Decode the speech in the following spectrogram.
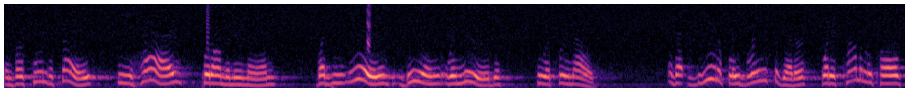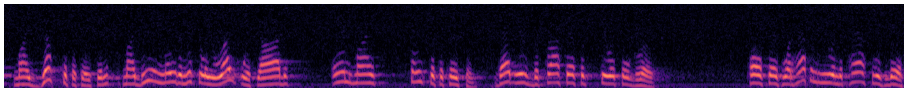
in verse 10 to say, he has put on the new man, but he is being renewed to a true knowledge. And that beautifully brings together what is commonly called my justification, my being made initially right with God, and my sanctification. That is the process of spiritual growth. Paul says, what happened to you in the past was this.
